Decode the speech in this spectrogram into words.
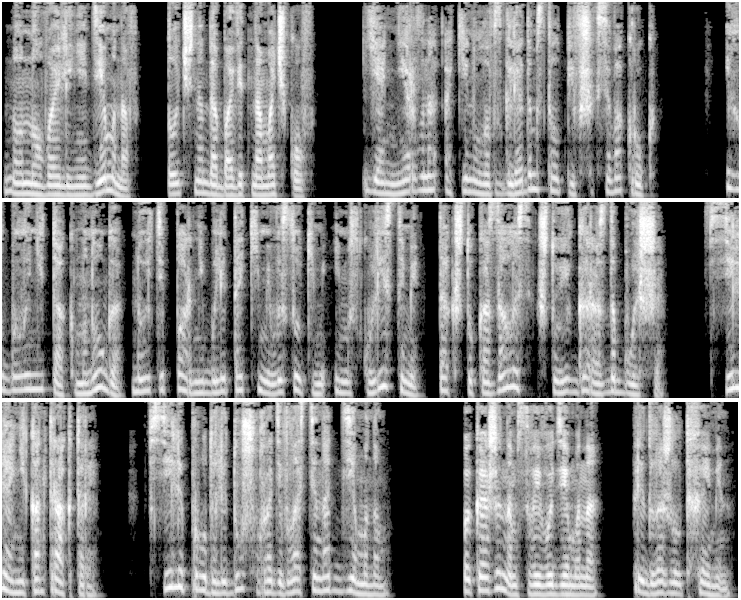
Но новая линия демонов точно добавит нам очков. Я нервно окинула взглядом столпившихся вокруг. Их было не так много, но эти парни были такими высокими и мускулистыми, так что казалось, что их гораздо больше. Все ли они контракторы? Все ли продали душу ради власти над демоном? «Покажи нам своего демона», — предложил Тхэмин.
